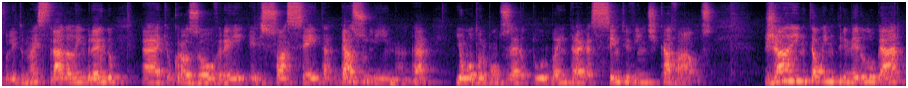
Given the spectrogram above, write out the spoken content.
por litro na estrada. Lembrando uh, que o crossover aí, ele só aceita gasolina né? e o motor 1.0 turbo entrega 120 cavalos. Já então, em primeiro lugar,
